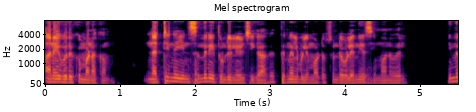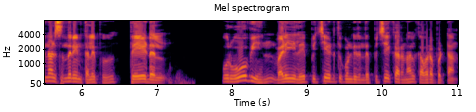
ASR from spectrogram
அனைவருக்கும் வணக்கம். நற்றினையின் சிந்தனை தூண்டில் நிகழ்ச்சிக்காக திருநெல்வேலி மாவட்டம் சுண்டவளிந்து எஸ் இமானுவேல் இந்த நாள் சிந்தனையின் தலைப்பு தேடல். ஒரு ஓவியன் வழியிலே பிச்சை எடுத்துக்கொண்டிருந்த பிச்சைக்காரனால் கவரப்பட்டான்.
